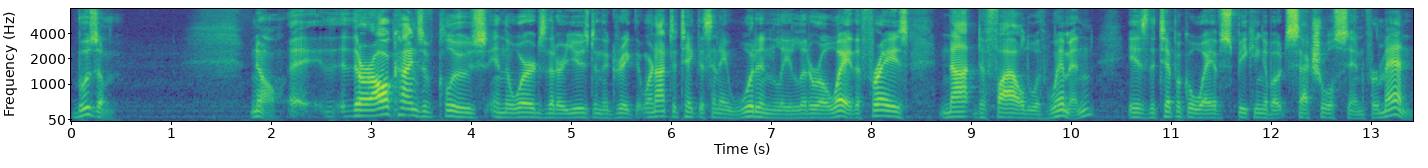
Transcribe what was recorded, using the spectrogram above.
bosom. No, uh, there are all kinds of clues in the words that are used in the Greek that we're not to take this in a woodenly literal way. The phrase not defiled with women is the typical way of speaking about sexual sin for men.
